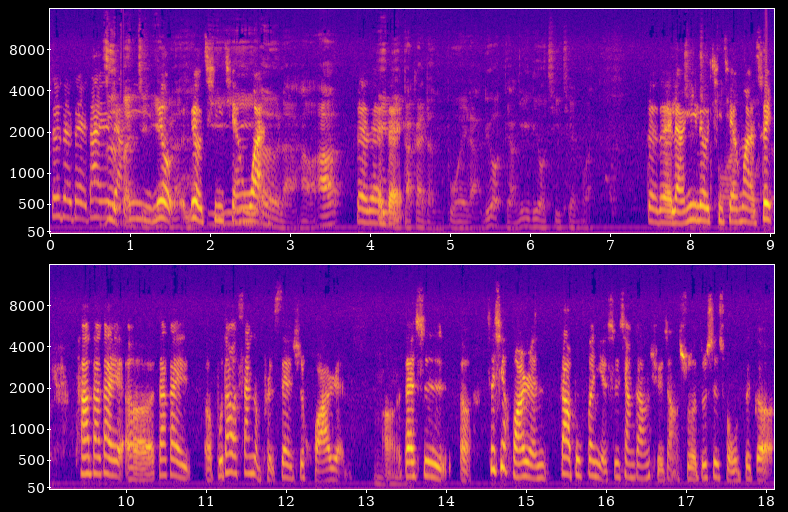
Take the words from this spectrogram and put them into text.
对对对，大概两亿六六七千万了哈啊！对对对，大概两倍啦，六两亿六七千万。对对，两亿六七千万，所以它大概呃大概呃不到三个 percent 是华人呃，但是呃这些华人大部分也是像刚刚学长说的，都是从这个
